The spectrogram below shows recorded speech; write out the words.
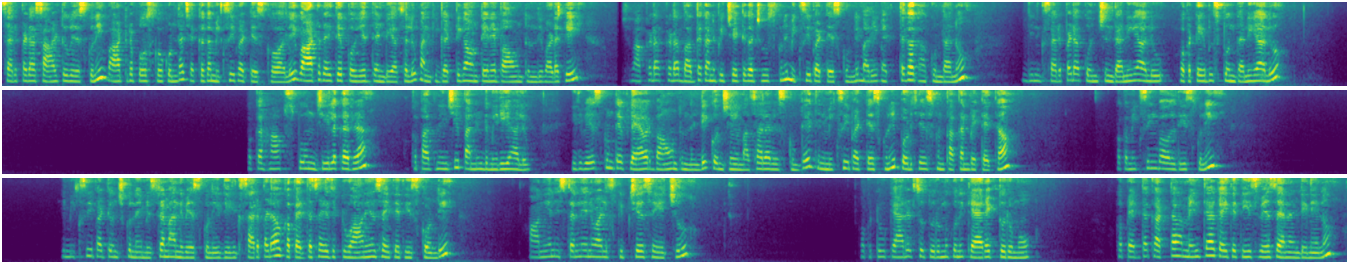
సరిపడా సాల్ట్ వేసుకుని వాటర్ పోసుకోకుండా చక్కగా మిక్సీ పట్టేసుకోవాలి. వాటర్ అయితే పోయొద్దండి అసలు మనకి గట్టిగా ఉంటేనే బాగుంటుంది వడకి. కొంచెం అక్కడక్కడ బద్ద కనిపించేట్టుగా చూసుకుని మిక్సీ పట్టేసుకోండి మరీ మెత్తగా కాకుండాను. దీనికి సరిపడా కొంచెం ధనియాలు ఒక టేబుల్ స్పూన్ ధనియాలు ఒక హాఫ్ స్పూన్ జీలకర్ర ఒక పది నుంచి పన్నెండు మిరియాలు. ఇది వేసుకుంటే ఫ్లేవర్ బాగుంటుందండి. కొంచెం ఈ మసాలా వేసుకుంటే దీన్ని మిక్సీ పట్టేసుకుని పొడి చేసుకుని పక్కన పెట్టేద్దాం. ఒక మిక్సింగ్ బౌల్ తీసుకుని ఈ మిక్సీ పట్టి ఉంచుకున్న మిశ్రమాన్ని వేసుకుని దీనికి సరిపడా ఒక పెద్ద సైజు టూ ఆనియన్స్ అయితే తీసుకోండి. ఆనియన్ ఇష్టం లేని వాళ్ళు స్కిప్ చేసేయచ్చు. ఒక టూ క్యారెట్స్ తురుముకుని క్యారెట్ తురుము. ఒక పెద్ద కట్ట మెంతాకైతే తీసివేశానండి తీసి వేసానండి నేను.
